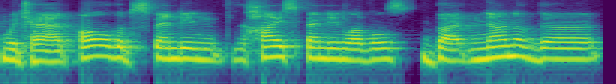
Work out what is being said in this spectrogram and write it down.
which had all the spending, high spending levels, but none of the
